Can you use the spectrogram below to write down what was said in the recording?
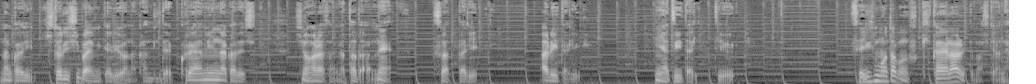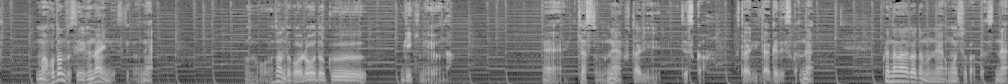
なんか一人芝居見てるような感じで暗闇の中で篠原さんがただね座ったり歩いたりにやついたりっていうセリフも多分吹き替えられてましたよねまあほとんどセリフないんですけどね。ほとんどこう朗読劇のような、えー、キャストもね、二人ですか。二人だけですかね。これなかなかでもね、面白かったですね。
